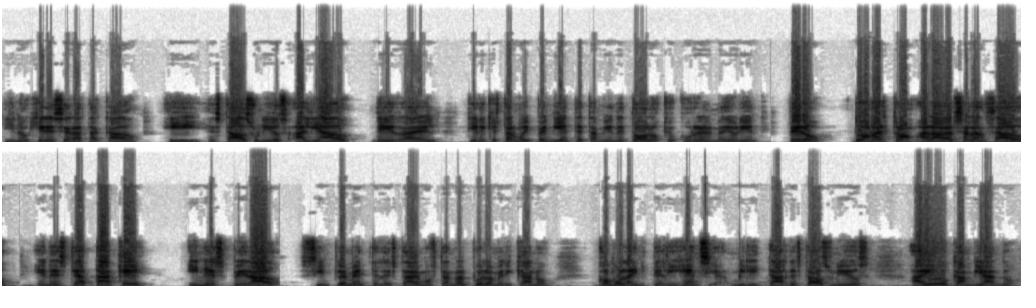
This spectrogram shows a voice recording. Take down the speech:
y no quiere ser atacado y Estados Unidos aliado de Israel tiene que estar muy pendiente también de todo lo que ocurre en el Medio Oriente. Pero Donald Trump al haberse lanzado en este ataque inesperado simplemente le está demostrando al pueblo americano cómo la inteligencia militar de Estados Unidos ha ido cambiando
